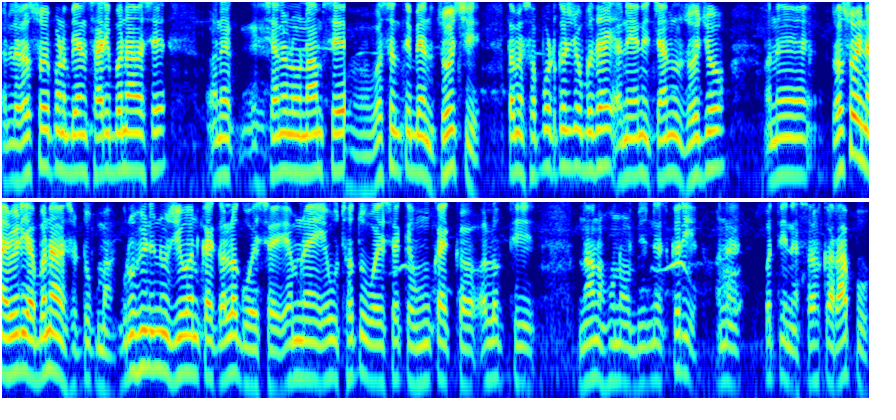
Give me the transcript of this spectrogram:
એટલે રસોઈ પણ બેન સારી બનાવે છે અને ચેનલનું નામ છે વસંતીબેન જોશી. તમે સપોર્ટ કરજો બધાય અને એની ચેનલ જોજો અને રસોઈના વિડીયા બનાવે છે ટૂંકમાં. ગૃહિણીનું જીવન કાંઈક અલગ હોય છે. એમને એવું થતું હોય છે કે હું કાંઈક અલગથી નાનો હુનો બિઝનેસ કરી અને પતિને સહકાર આપું.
